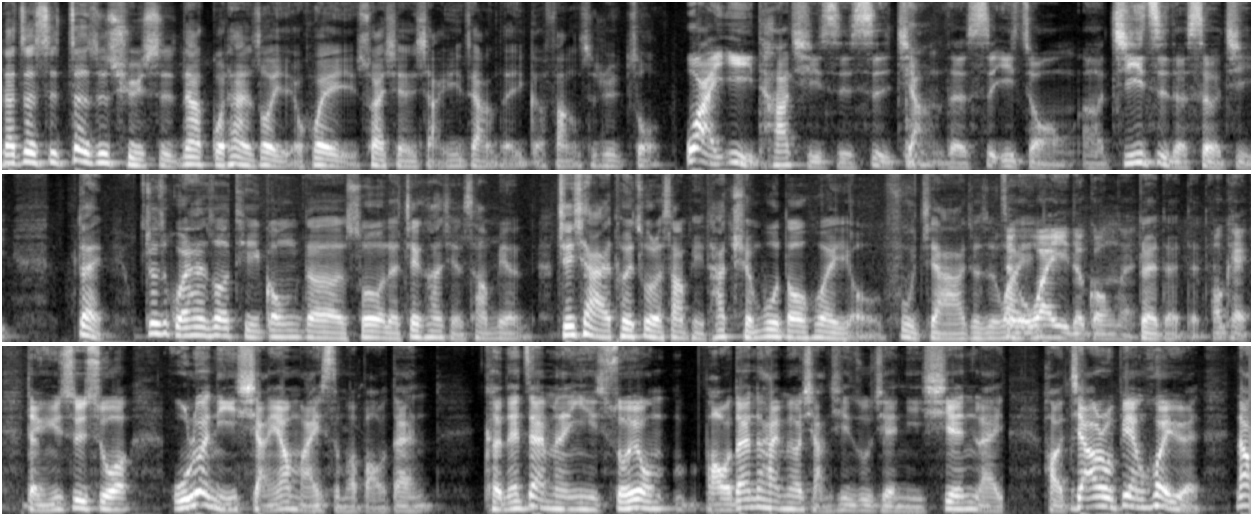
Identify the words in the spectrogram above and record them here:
那这是这是趋势。那国泰的时候也会率先响应这样的一个方式去做外溢。它其实是讲的是一种呃机制的设计，对，就是国泰说提供的所有的健康险上面，接下来推出的商品，它全部都会有附加就是外外溢的功能。对对对，OK，等于是说，无论你想要买什么保单。可能在你所有保单都还没有想清楚前，你先来好加入变会员，那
